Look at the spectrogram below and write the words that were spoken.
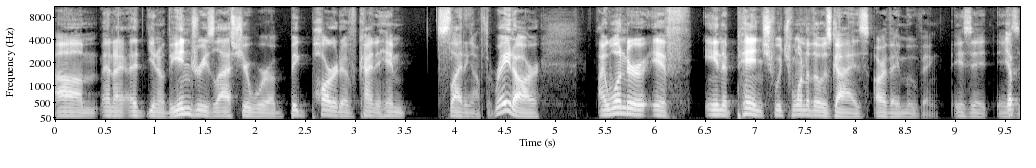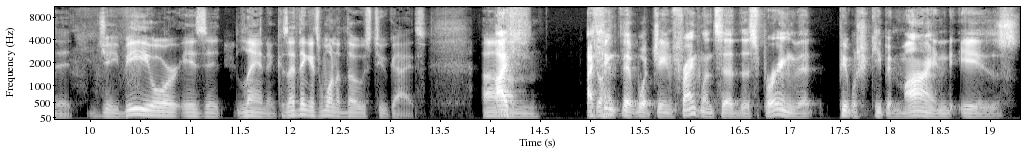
Um, and I, I, you know, the injuries last year were a big part of kind of him sliding off the radar. I wonder if in a pinch, which one of those guys are they moving? Is it is yep. it JB or is it Landon? Because I think it's one of those two guys. Um, I I think ahead. that what James Franklin said this spring that people should keep in mind is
